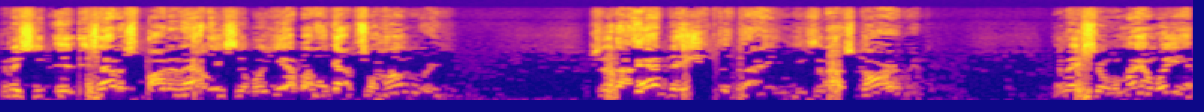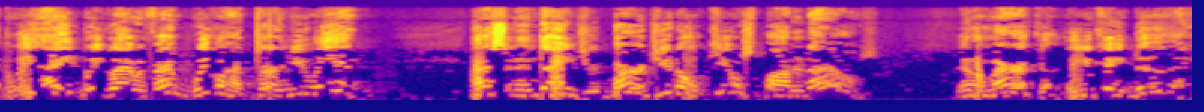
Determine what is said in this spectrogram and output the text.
And he said, "Is that a spotted owl?" He said, "Well, yeah, but I got so hungry." He said, "I had to eat the thing." He said, I'm starving. And they said, Well, man, we, we hate, we glad we found. We're going to have to turn you in. That's an endangered bird. You don't kill spotted owls in America. You can't do that.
